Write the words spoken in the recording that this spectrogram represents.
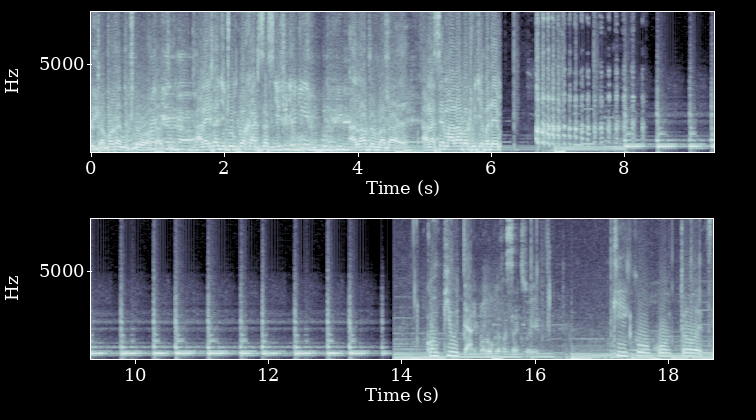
Kompyuta mpaka nipewe wakati, Anahitaji tumpe wakati sasa sijui tuje nini? alafu baadaye. Anasema labda tuje baadaye. Kompyuta, Kwa lugha fasaha Kiswahili. kikokotozi,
